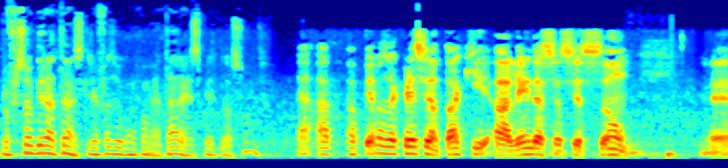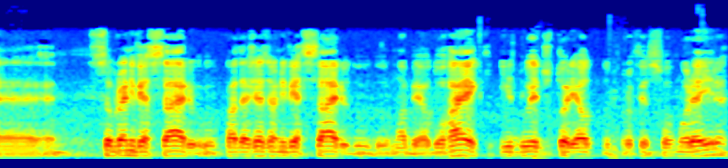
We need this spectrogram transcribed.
Professor Biratã, você queria fazer algum comentário a respeito do assunto? É, apenas acrescentar que, além dessa sessão é, sobre o aniversário, o 40 aniversário do, do Nobel do Hayek e do editorial do professor Moreira,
